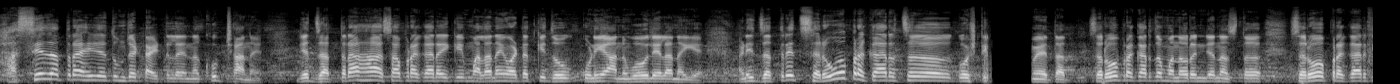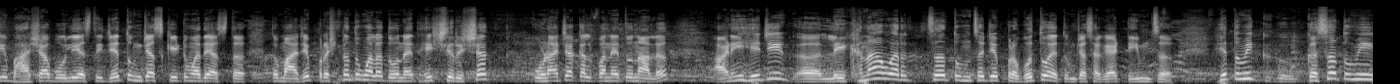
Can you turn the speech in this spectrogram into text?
हास्य जत्रा हे जे तुमचं टायटल आहे ना खूप छान आहे. जे जत्रा हा असा प्रकार आहे की मला नाही वाटत की जो कोणी अनुभवलेला नाही आहे. आणि जत्रेत सर्व प्रकारचं गोष्टी मिळतात. सर्व प्रकारचं मनोरंजन असतं. सर्व प्रकारची भाषा बोली असते जे तुमच्या स्किटमध्ये असतं. तर माझे प्रश्न तुम्हाला दोन आहेत. हे शीर्षक कुणाच्या कल्पनेतून आलं? आणि हे जी लेखनावरचं तुमचं जे प्रभुत्व आहे तुमच्या सगळ्या टीमचं हे तुम्ही कसं तुम्ही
